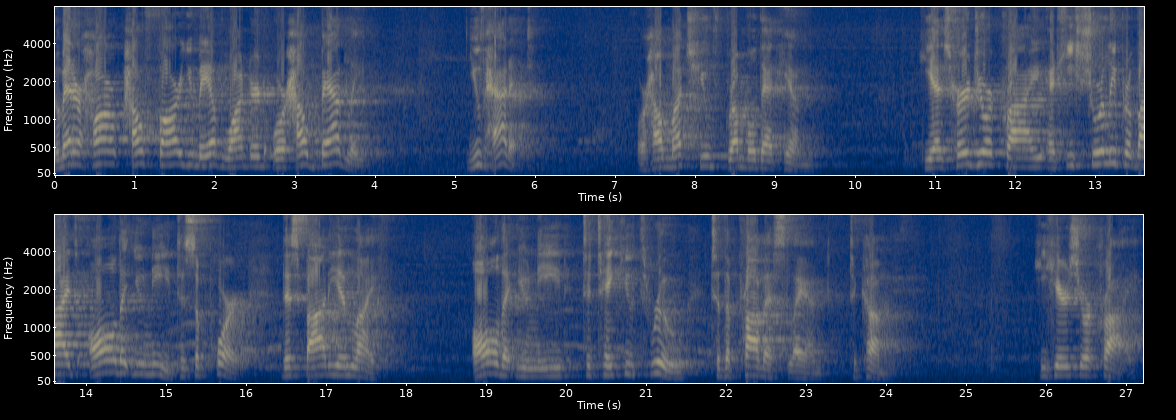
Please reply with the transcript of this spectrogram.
no matter how, how far you may have wandered or how badly you've had it, or how much you've grumbled at Him. He has heard your cry, and He surely provides all that you need to support this body and life, all that you need to take you through to the promised land to come. He hears your cry,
